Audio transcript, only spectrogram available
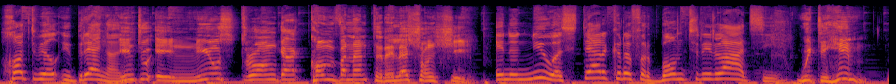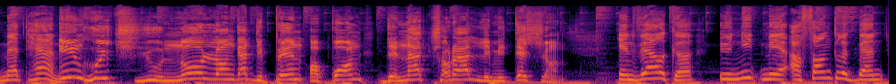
God wil u brengen into a new, stronger covenant relationship in een nieuwe, sterkere verbondsrelatie with Him, met Hem. in which you no longer depend upon the natural limitation. In welke u niet meer afhankelijk bent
